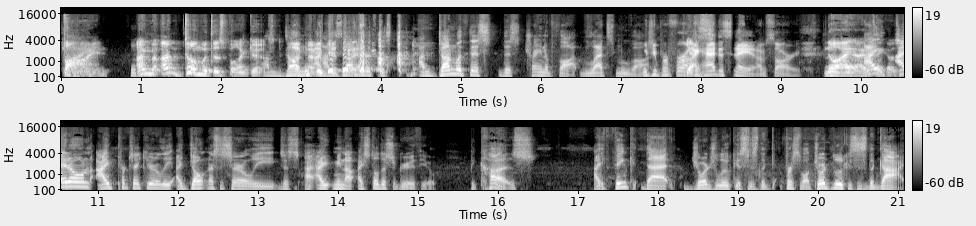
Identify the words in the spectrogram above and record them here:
fine. I'm I'm done with this podcast. I'm done. Look, I'm, I'm just done with this. I'm done with this this train of thought. Let's move on. Would you prefer? I had to say it. I'm sorry. no, I I, I, think it I don't I particularly I don't necessarily just I, I mean I, I still disagree with you because I think that George Lucas is the first of all George Lucas is the guy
